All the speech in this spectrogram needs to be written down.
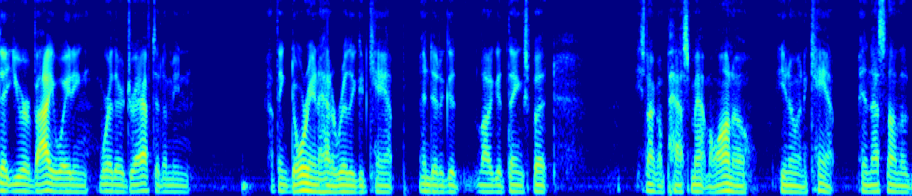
that you're evaluating where they're drafted. I mean, I think Dorian had a really good camp and did a good a lot of good things, but he's not going to pass Matt Milano, you know, in a camp, and that's not a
